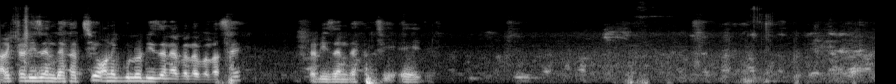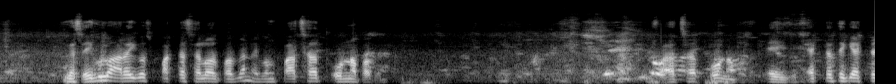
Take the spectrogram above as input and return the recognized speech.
আরেকটা ডিজাইন দেখাচ্ছি, অনেকগুলো ডিজাইন অ্যাভেলেবেল আছে। একটা ডিজাইন দেখাচ্ছি, এই যে। ঠিক আছে, এগুলো আড়াই গজ পাক্কা সালোয়ার পাবেন এবং পাঁচ হাত ওড়না পাবেন। পাঁচ হাত ওড়না পাবেন। এই একটা থেকে একটা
